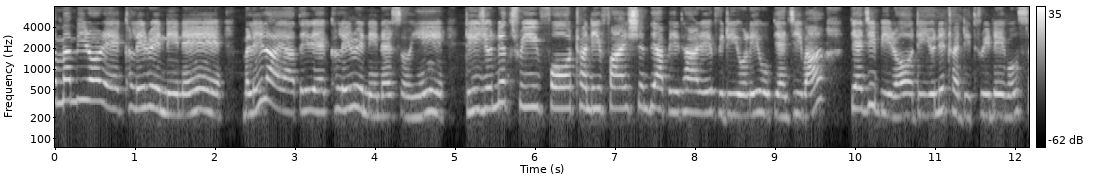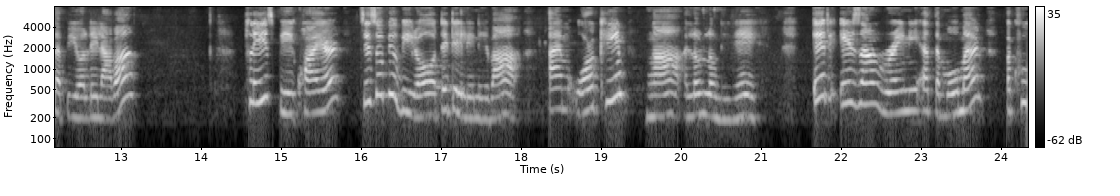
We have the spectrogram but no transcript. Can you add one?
မမှတ်မိတော့တဲ့ကလေးတွေအနေနဲ့မလေးလာရသေးတဲ့ကလေးတွေအနေနဲ့ဆိုရင်ဒီ unit 3 4 25ရှင်းပြပေးထားတဲ့ဗီဒီယိုလေးကိုပြန်ကြည့်ပါပြန်ကြည့်ပြီးတော့ဒီ unit 23လေးကိုဆက်ပြီးတော့လေ့လာပါ please be quiet ကျေးဇူးပြုပြီးတော့တိတ်တိတ်လေးနေပါ I'm working ငါအလုပ်လုပ်နေတယ် It isn't raining at the moment အခု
